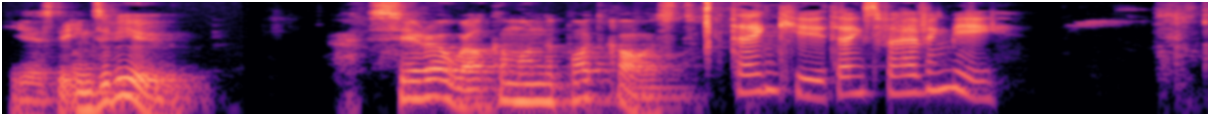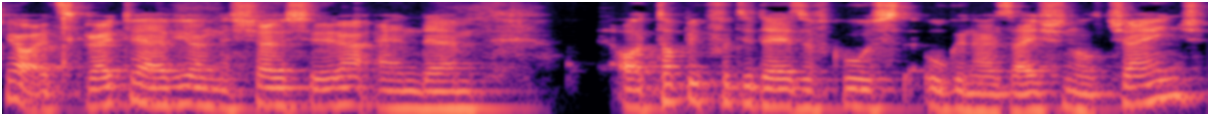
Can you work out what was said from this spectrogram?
here's the interview. Sarah, welcome on the podcast. Thank you. Thanks for having me. Yeah, it's great to have you on the show, Sarah. And um, our topic for today is, of course, organizational change.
